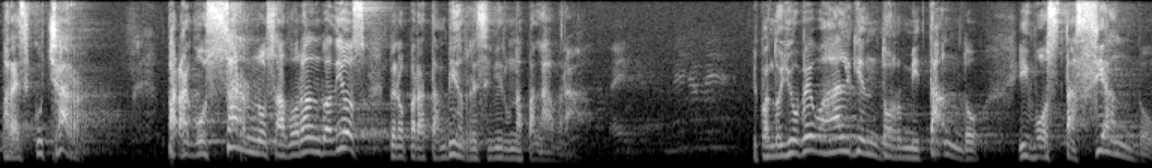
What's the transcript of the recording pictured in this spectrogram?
para escuchar, para gozarnos adorando a Dios, pero para también recibir una palabra. Y cuando yo veo a alguien dormitando y bostaceando,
